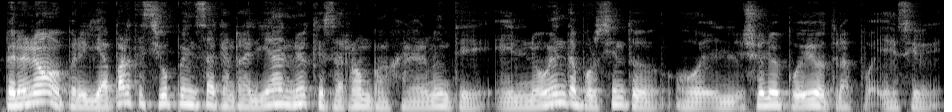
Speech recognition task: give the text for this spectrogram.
Pero no, pero y aparte si vos pensás que en realidad no es que se rompan generalmente, el 90%, o el- yo lo he podido, es decir,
